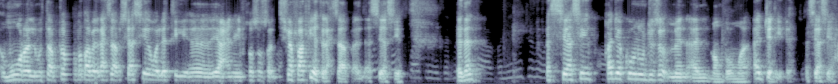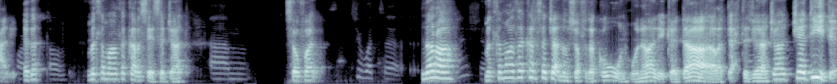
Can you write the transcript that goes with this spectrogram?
الأمور المرتبطه بالأحزاب السياسية والتي يعني خصوصا شفافية الأحزاب السياسية. اذا السياسيين قد يكونوا جزء من المنظومة الجديدة السياسية حاليا، اذا مثل ما ذكر السيد سجاد سوف نرى مثل ما ذكر سجاد أنه سوف تكون هنالك دائرة احتجاجات جديدة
